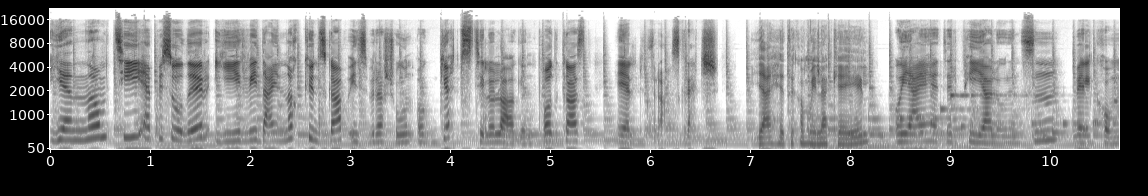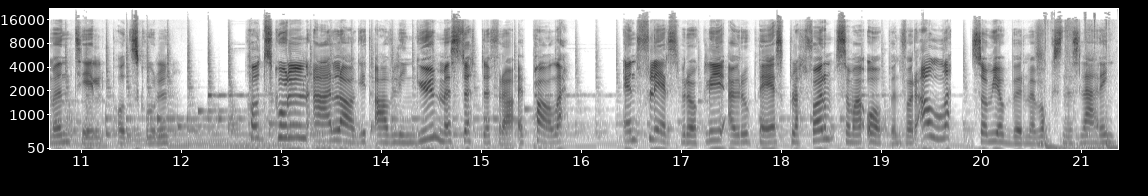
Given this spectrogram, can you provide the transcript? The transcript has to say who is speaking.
Speaker 1: Gjennom ti episoder gir vi deg nok kunnskap, inspirasjon og guts til å lage en podkast helt fra scratch.
Speaker 2: Jeg heter Camilla Cale.
Speaker 1: Og jeg heter Pia Lorentzen. Velkommen til Podskolen. Podskolen er laget av Lingu med støtte fra Epale. En flerspråklig europeisk plattform som er åpen for alle som jobber med voksnes læring.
